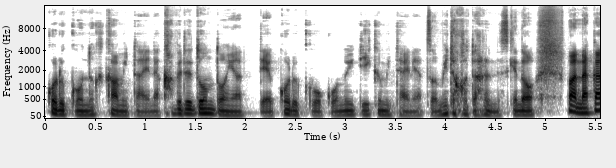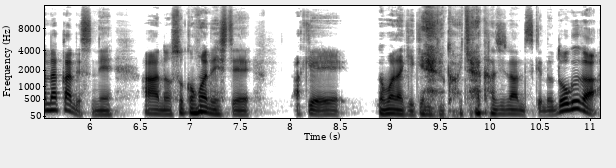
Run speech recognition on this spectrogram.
コルクを抜くかみたいな壁でどんどんやってコルクをこう抜いていくみたいなやつを見たことあるんですけど、まあなかなかですね、あの、そこまでして開け、飲まなきゃいけないのかみたいな感じなんですけど、道具が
